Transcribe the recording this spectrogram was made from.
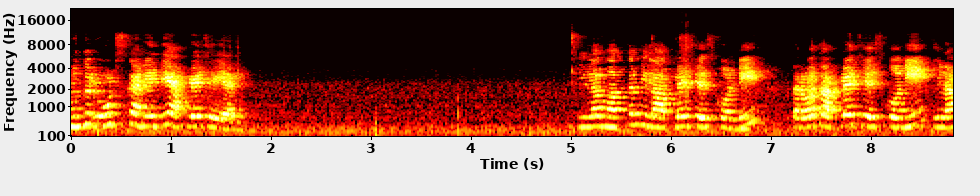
ముందు రూట్స్కి అనేది అప్లై చేయాలి. ఇలా మొత్తం ఇలా అప్లై చేసుకోండి. తర్వాత అప్లై చేసుకొని ఇలా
